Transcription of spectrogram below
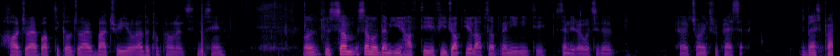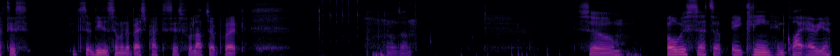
hard drive, optical drive, battery, or other components. You know I'm saying? Well, for some some of them, you have to. If you drop your laptop, then you need to send it over to the electronics repair. The best practice. So these are some of the best practices for laptop work. Hold on. So always set up a clean and quiet area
